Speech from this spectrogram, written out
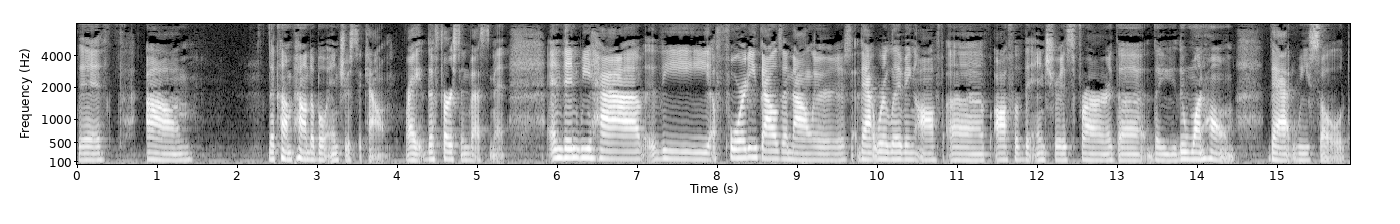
with um the compoundable interest account, right? The first investment. And then we have the $40,000 that we're living off of off of the interest for the the the one home that we sold.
